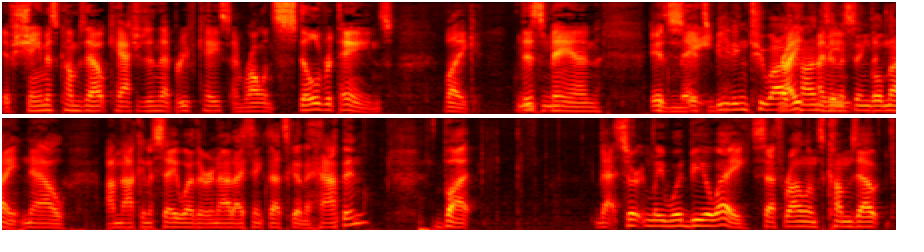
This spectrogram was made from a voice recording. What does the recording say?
if Sheamus comes out, cashes in that briefcase, and Rollins still retains, like this man Mm-hmm. It's is made. it's beating two right? icons I in a mean, single night. Now, I'm not going to say whether or not I think that's going to happen, but that certainly would be a way. Seth Rollins comes out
